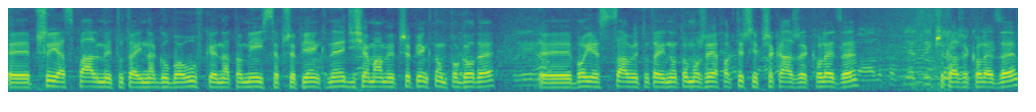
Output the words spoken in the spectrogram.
e, przyjazd Palmy tutaj na Gubałówkę, na to miejsce przepiękne. Dzisiaj mamy przepiękną pogodę, e, bo jest cały tutaj, no to może ja faktycznie przekażę koledze. Przekażę koledze.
